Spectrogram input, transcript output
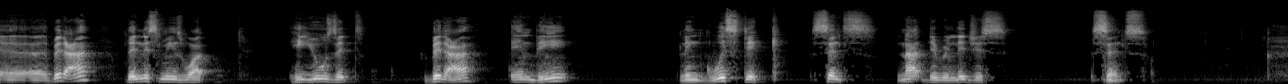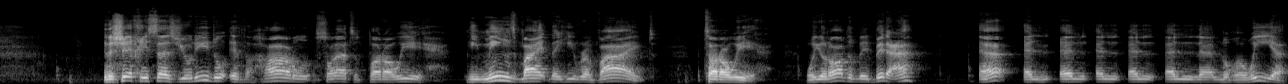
uh, bid'ah, then this means what? He used it bid'ah in the linguistic sense, not the religious sense. The Shaykh he says, Yuridu idharu salat tarawih. He means by it that he revived tarawih. ويراد بالبدعة اللغوية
